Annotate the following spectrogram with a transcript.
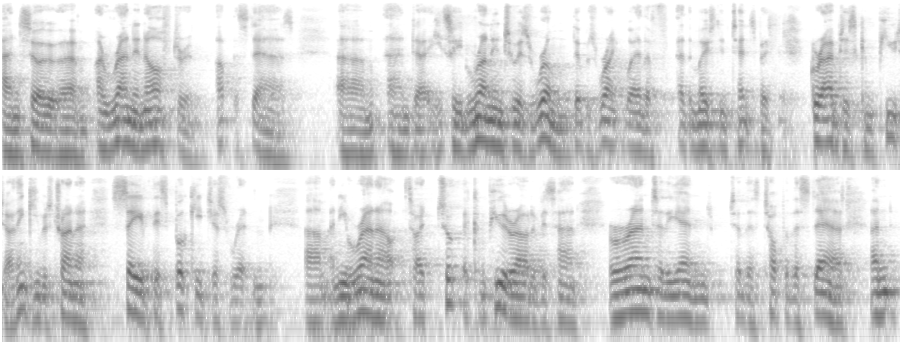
And so um, I ran in after him up the stairs. Um, and uh, he, so he'd run into his room that was right where the at the most intense place, grabbed his computer. I think he was trying to save this book he'd just written, um, and he ran out. So I took the computer out of his hand, ran to the end, to the top of the stairs, and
